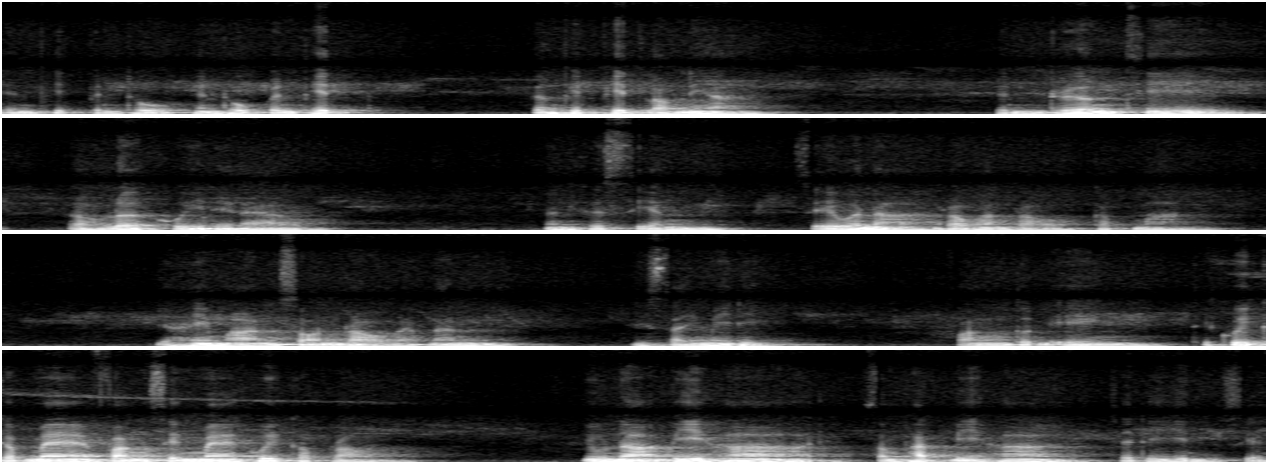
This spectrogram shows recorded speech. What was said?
เห็นผิดเป็นถูก เห็นถูกเป็นผิด เรื่องผิดผิดเหล่านี้เป็นเรื่องที่เราเลิกคุยได้แล้ว นั่นคือเสียงเสวนาระหว่างเรากับมารอย่าให้มารสอนเราแบบนั้นนิสัยไม่ดี ฟังตนเองที่คุยกับแม่ ฟังเสียงแม่คุยกับเรา อยู่ณบีห้าสัมผัสบีห้าจะได้ยินเสียง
